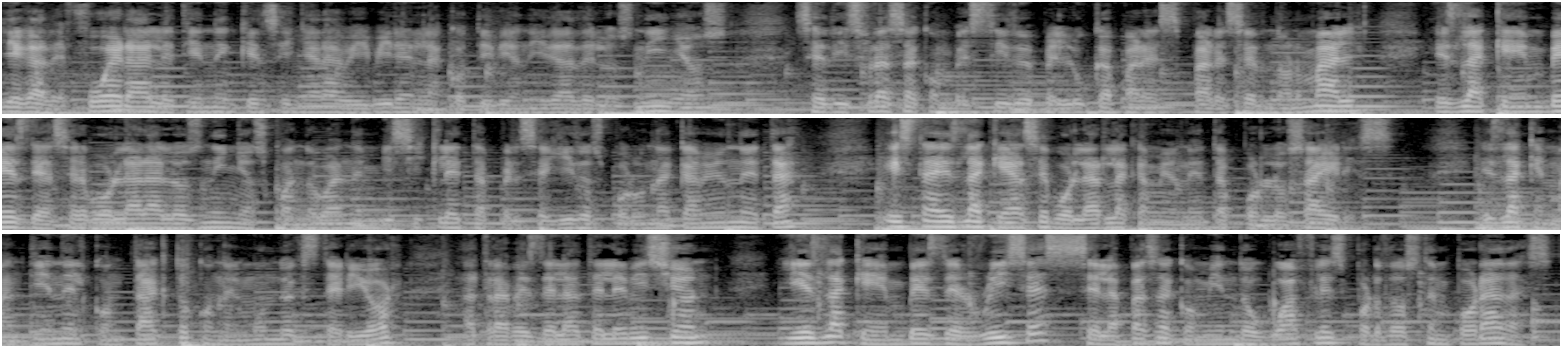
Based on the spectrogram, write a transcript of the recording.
Llega de fuera, le tienen que enseñar a vivir en la cotidianidad de los niños, se disfraza con vestido y peluca para parecer normal, es la que en vez de hacer volar a los niños cuando van en bicicleta perseguidos por una camioneta, esta es la que hace volar la camioneta por los aires. Es la que mantiene el contacto con el mundo exterior a través de la televisión y es la que en vez de Reese's se la pasa comiendo waffles por dos temporadas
